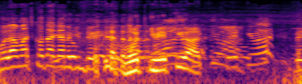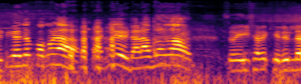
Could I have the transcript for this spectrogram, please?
ভোলা মাছ কোথায় কেন কিনতে ভর্তি ভেটকি মাছ? ভেটকি মাছ ভেটকি মাছের পকোড়া কাটলেট আর আমরা গাছ তো এই হিসাবে খেলে উঠলে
